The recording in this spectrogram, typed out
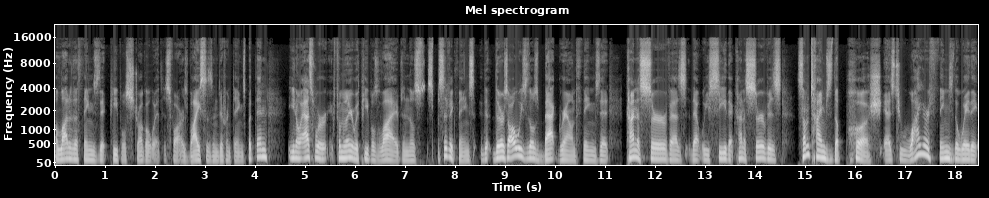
a lot of the things that people struggle with as far as vices and different things. But then, you know, as we're familiar with people's lives and those specific things, th- there's always those background things that kind of serve as that we see that kind of serve as sometimes the push as to why are things the way they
